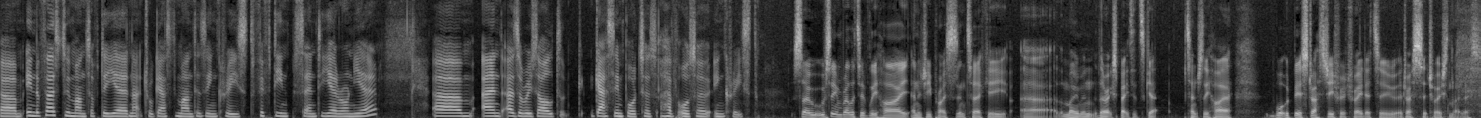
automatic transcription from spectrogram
Um, in the first two months of the year, natural gas demand has increased 15% year on year. Um, and as a result, gas imports has, have also increased. So we've seen relatively high energy prices in Turkey uh, at the moment. They're expected to get potentially higher. What would be a strategy for a trader to address a situation like this?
